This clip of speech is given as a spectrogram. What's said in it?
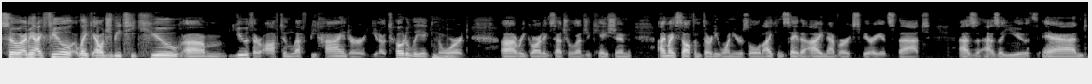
So, I mean, I feel like LGBTQ um, youth are often left behind or, you know, totally mm-hmm. ignored uh, regarding sexual education. I myself am 31 years old. I can say that I never experienced that as as a youth, and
